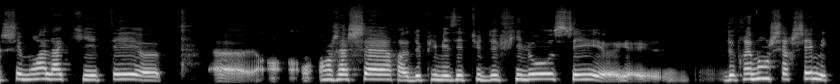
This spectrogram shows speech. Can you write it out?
chez moi là qui était euh, en, en, jachère euh, depuis mes études de philo, c'est euh, de vraiment chercher mais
